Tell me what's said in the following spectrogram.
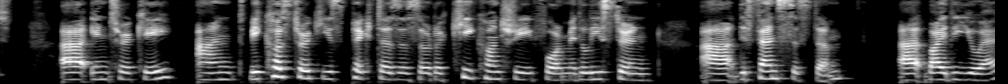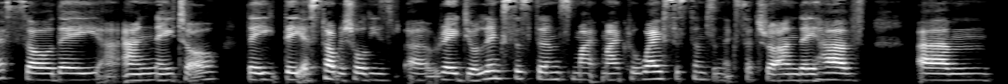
uh, in turkey. And because turkey is picked as a sort of key country for middle eastern uh, defense system uh, by the US. So they uh, and NATO they they establish all these uh, radio link systems, mi- microwave systems, and etc. And they have, um,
